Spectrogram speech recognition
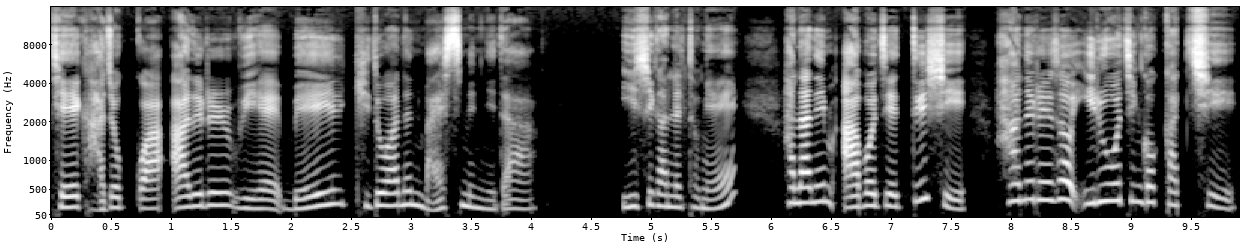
제 가족과 아들을 위해 매일 기도하는 말씀입니다. 이 시간을 통해 하나님 아버지의 뜻이 하늘에서 이루어진 것 같이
